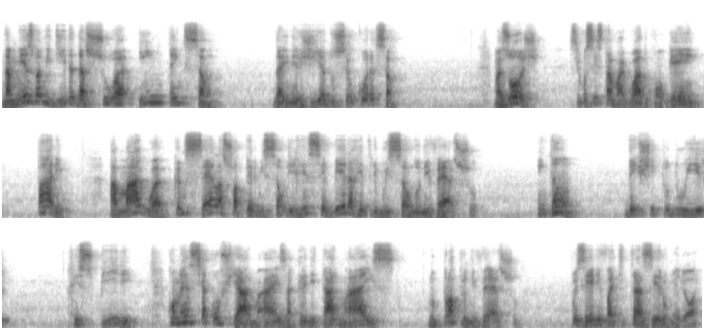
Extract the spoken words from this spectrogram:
na mesma medida da sua intenção, da energia do seu coração. Mas hoje, se você está magoado com alguém, pare. A mágoa cancela a sua permissão de receber a retribuição do universo. Então, deixe tudo ir respire, comece a confiar mais, a acreditar mais no próprio universo, pois ele vai te trazer o melhor.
